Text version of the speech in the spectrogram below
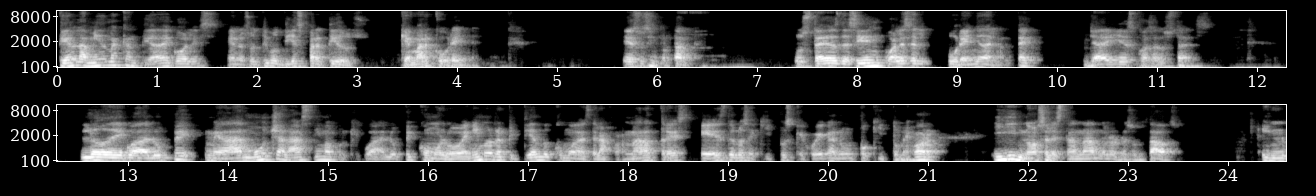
tiene la misma cantidad de goles en los últimos 10 partidos que Marco Ureña. Eso es importante. Ustedes deciden cuál es el Ureña delantero. Ya ahí es cosa de ustedes. Lo de Guadalupe me da mucha lástima porque Guadalupe, como lo venimos repitiendo como desde la jornada 3, es de los equipos que juegan un poquito mejor y no se le están dando los resultados. Y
